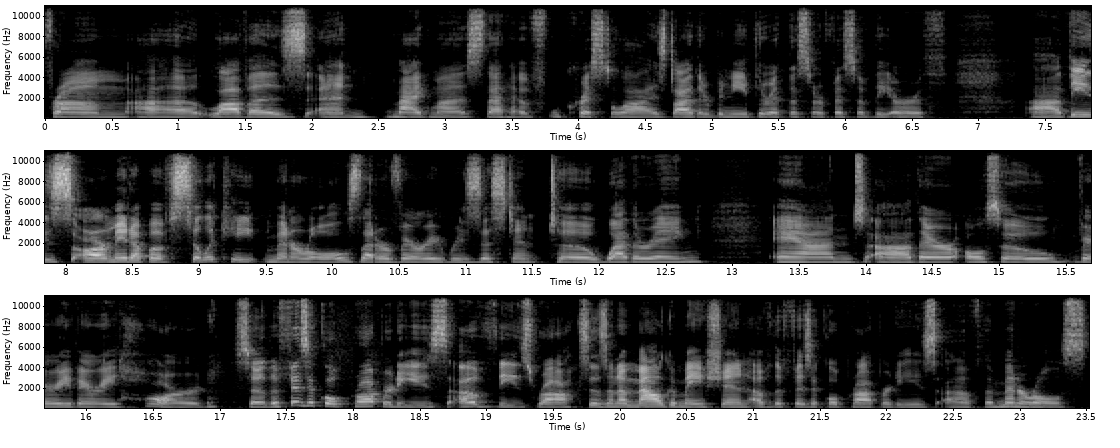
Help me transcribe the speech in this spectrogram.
from uh, lavas and magmas that have crystallized either beneath or at the surface of the earth. Uh, these are made up of silicate minerals that are very resistant to weathering and uh, they're also very, very hard. So the physical properties of these rocks is an amalgamation of the physical properties of the minerals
